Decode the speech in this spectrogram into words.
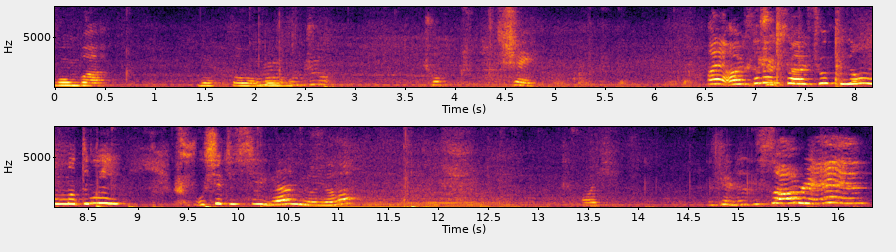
Bomba. Bomba Bunun bomba. ucu çok şey. Ay arkadaşlar çok iyi olmadı mı? Işık hissi gelmiyor ya. Ay. Bir kere de sabret.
